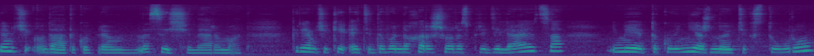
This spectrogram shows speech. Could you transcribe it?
Кремчик, да, такой прям насыщенный аромат. Кремчики эти довольно хорошо распределяются, имеют такую нежную текстуру.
